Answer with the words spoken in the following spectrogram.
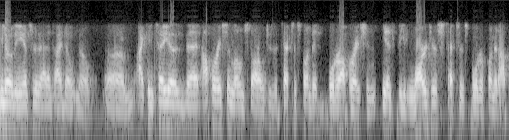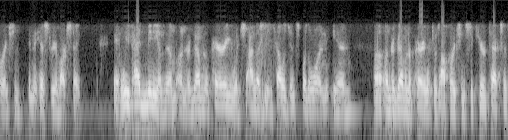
You know, the answer to that is I don't know. Um, I can tell you that Operation Lone Star, which is a Texas-funded border operation, is the largest Texas border-funded operation in the history of our state. And we've had many of them under Governor Perry, which I led the intelligence for the one in uh, under Governor Perry, which was Operation Secure Texas.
